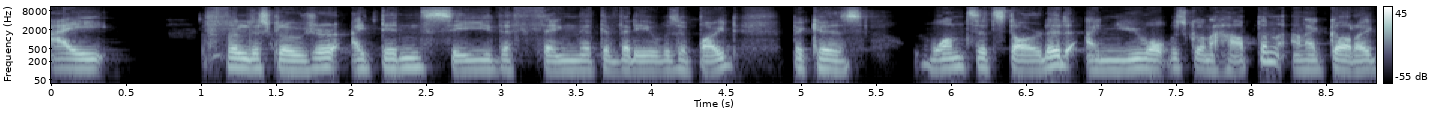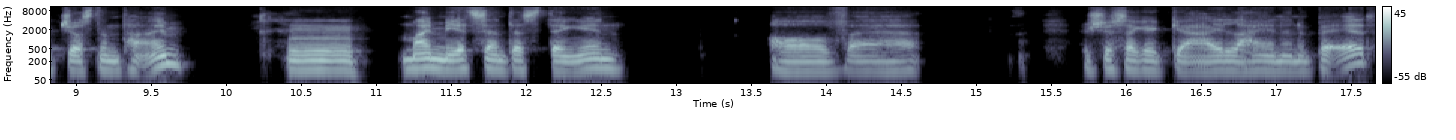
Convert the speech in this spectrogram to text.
I full disclosure, I didn't see the thing that the video was about because once it started, I knew what was going to happen and I got out just in time. Mm, My mate sent this thing in of uh there's just like a guy lying in a bed.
